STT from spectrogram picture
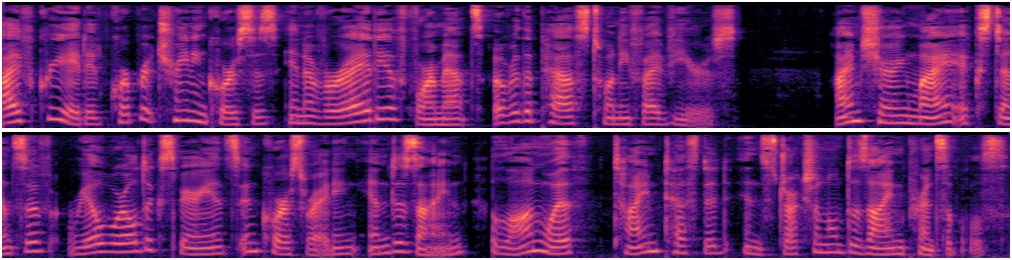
I've created corporate training courses in a variety of formats over the past 25 years. I'm sharing my extensive real world experience in course writing and design, along with time tested instructional design principles.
